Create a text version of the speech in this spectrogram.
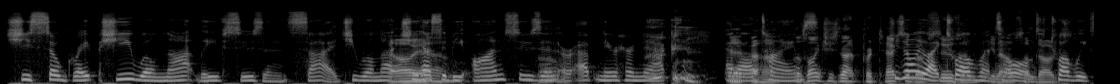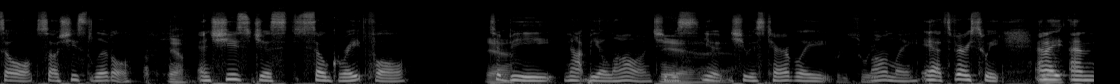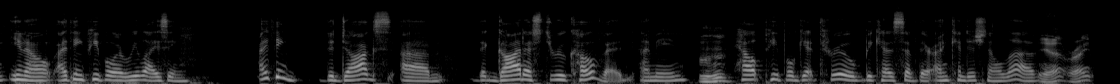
She's so great. She will not leave Susan's side. She will not. Oh, she has to be on Susan or up near her neck at Yeah, all uh-huh. times. As long as she's not protected. She's only like Susan, 12 you months know, old, 12 weeks old. So she's little. Yeah. And she's just so grateful to be not be alone. She was you know, she was terribly sweet. lonely. Yeah, it's very sweet. And I and you know, I think people are realizing I think the dogs um, that got us through COVID, I mean, Mhm. help people get through because of their unconditional love. Yeah. Right.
